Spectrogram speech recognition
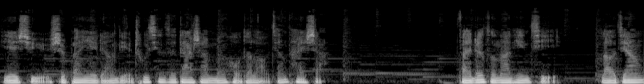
也许是半夜两点出现在大厦门口的老姜太傻。反正从那天起。老姜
